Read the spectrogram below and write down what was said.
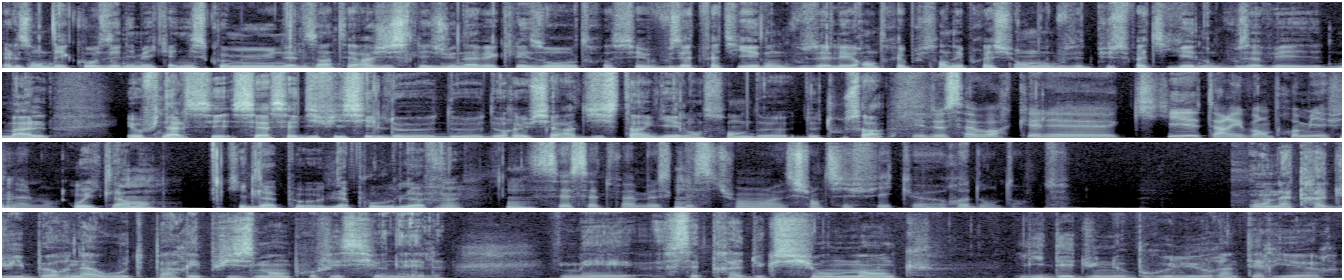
elles ont des causes et des mécanismes communs, elles interagissent les unes avec les autres. Si vous êtes fatigué, donc vous allez rentrer plus en dépression, donc vous êtes plus fatigué, donc vous avez mal. Et au final, c'est assez difficile de, de, réussir à distinguer l'ensemble de, de, tout ça. Et de savoir quel est, qui est arrivé en premier finalement. Oui, clairement. Qui de la, peau, de la peau ou de l'œuf. C'est cette fameuse question euh, scientifique euh, redondante. On a traduit burn-out par épuisement professionnel mais cette traduction manque l'idée d'une brûlure intérieure.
